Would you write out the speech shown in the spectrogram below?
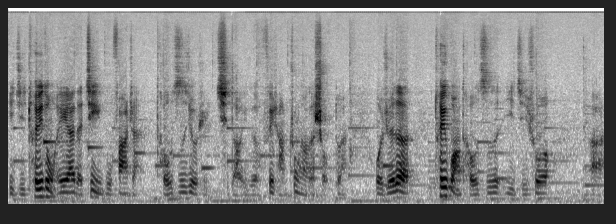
以及推动 AI 的进一步发展，投资就是起到一个非常重要的手段。我觉得。推广投资，以及说，啊，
